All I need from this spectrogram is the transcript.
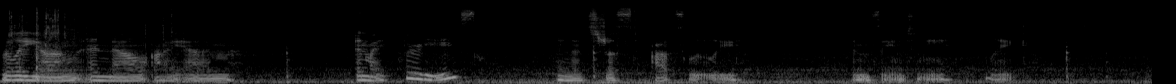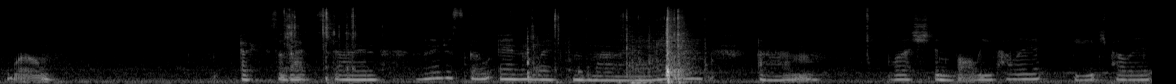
really young and now i am in my 30s and it's just absolutely insane to me. Like, whoa. Okay, so that's done. I'm gonna just go in with my um, blush and Bali palette, beige palette.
